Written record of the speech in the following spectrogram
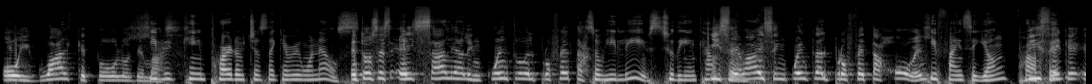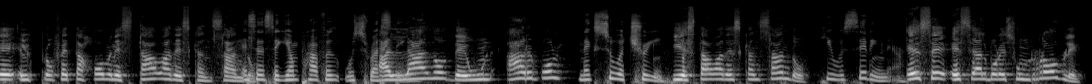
o igual que todos los He demás. became part of just like everyone else. Entonces él sale al encuentro del profeta So he leaves to the y se encounter. va y se encuentra el profeta joven. He finds a young Dice prophet. que eh, el profeta joven estaba descansando It says the young prophet was al resting lado de un árbol next to a tree. y estaba descansando. He was sitting there. Ese, ese árbol es un roble.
